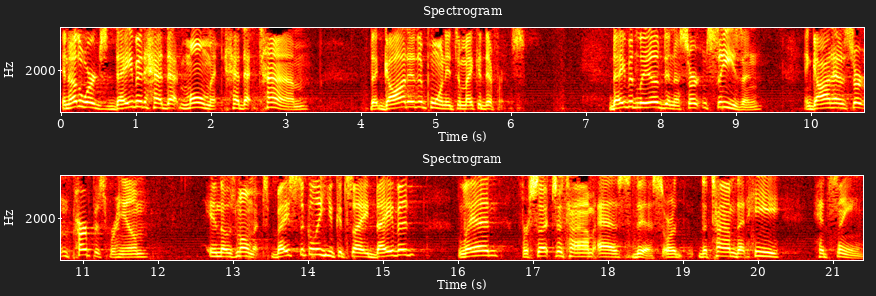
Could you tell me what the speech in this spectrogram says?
In other words, David had that moment, had that time that God had appointed to make a difference. David lived in a certain season, and God had a certain purpose for him in those moments. Basically, you could say David led for such a time as this, or the time that he had seen.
